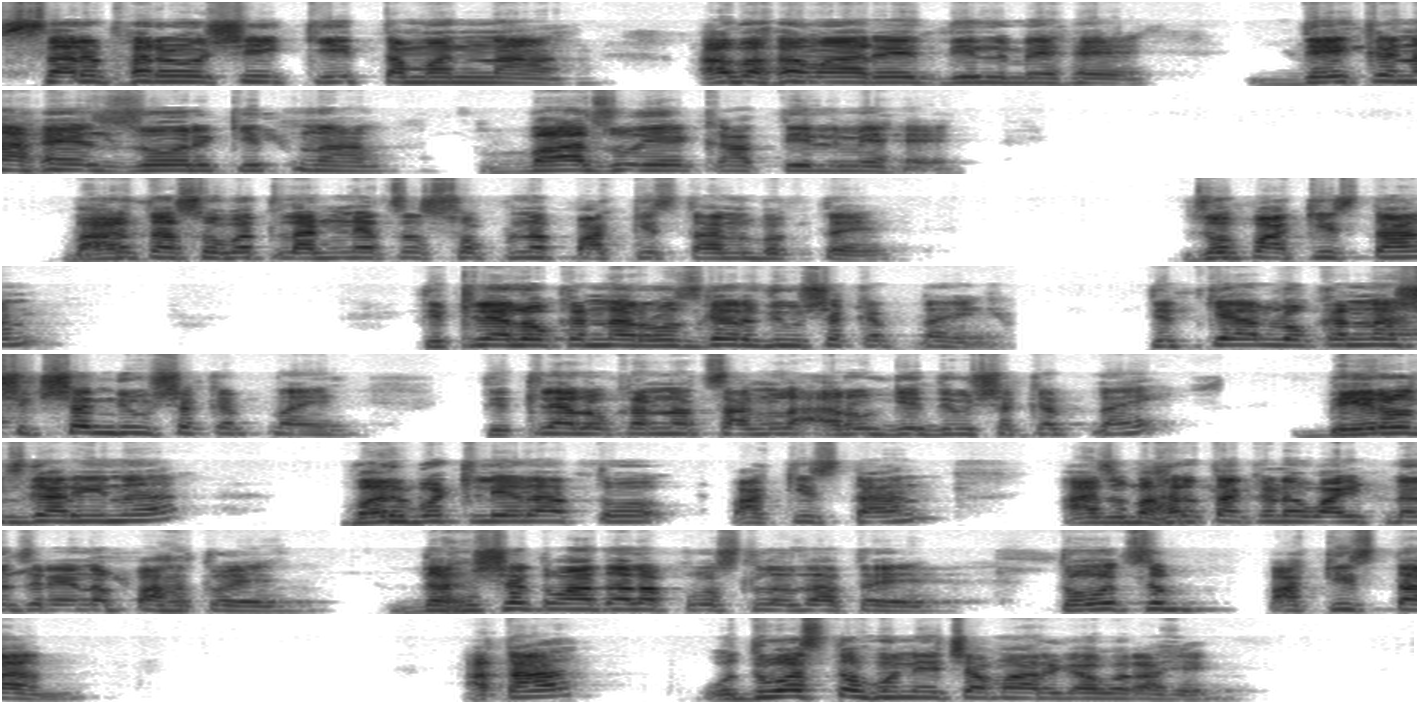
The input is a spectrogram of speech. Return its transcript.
सरफरोशी की तमन्ना अब हमारे दिल में है देखना है जोर कितना बाजू एक कातिल में है। भारतासोबत लढण्याचं स्वप्न पाकिस्तान बघतय. जो पाकिस्तान तिथल्या लोकांना रोजगार देऊ शकत नाही तितक्या लोकांना शिक्षण देऊ शकत नाही तिथल्या लोकांना चांगलं आरोग्य देऊ शकत नाही बेरोजगारीनं भरभटलेला तो पाकिस्तान आज भारताकडे वाईट नजरेनं पाहतोय. दहशतवादाला पोचलं जातंय. तोच पाकिस्तान आता उद्ध्वस्त होण्याच्या मार्गावर आहे.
